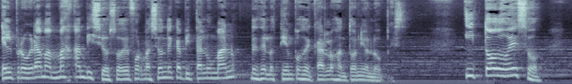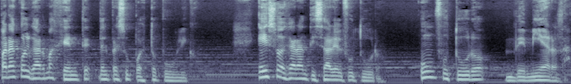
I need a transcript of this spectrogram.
el programa más ambicioso de formación de capital humano desde los tiempos de Carlos Antonio López. Y todo eso para colgar más gente del presupuesto público. Eso es garantizar el futuro, un futuro de mierda.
